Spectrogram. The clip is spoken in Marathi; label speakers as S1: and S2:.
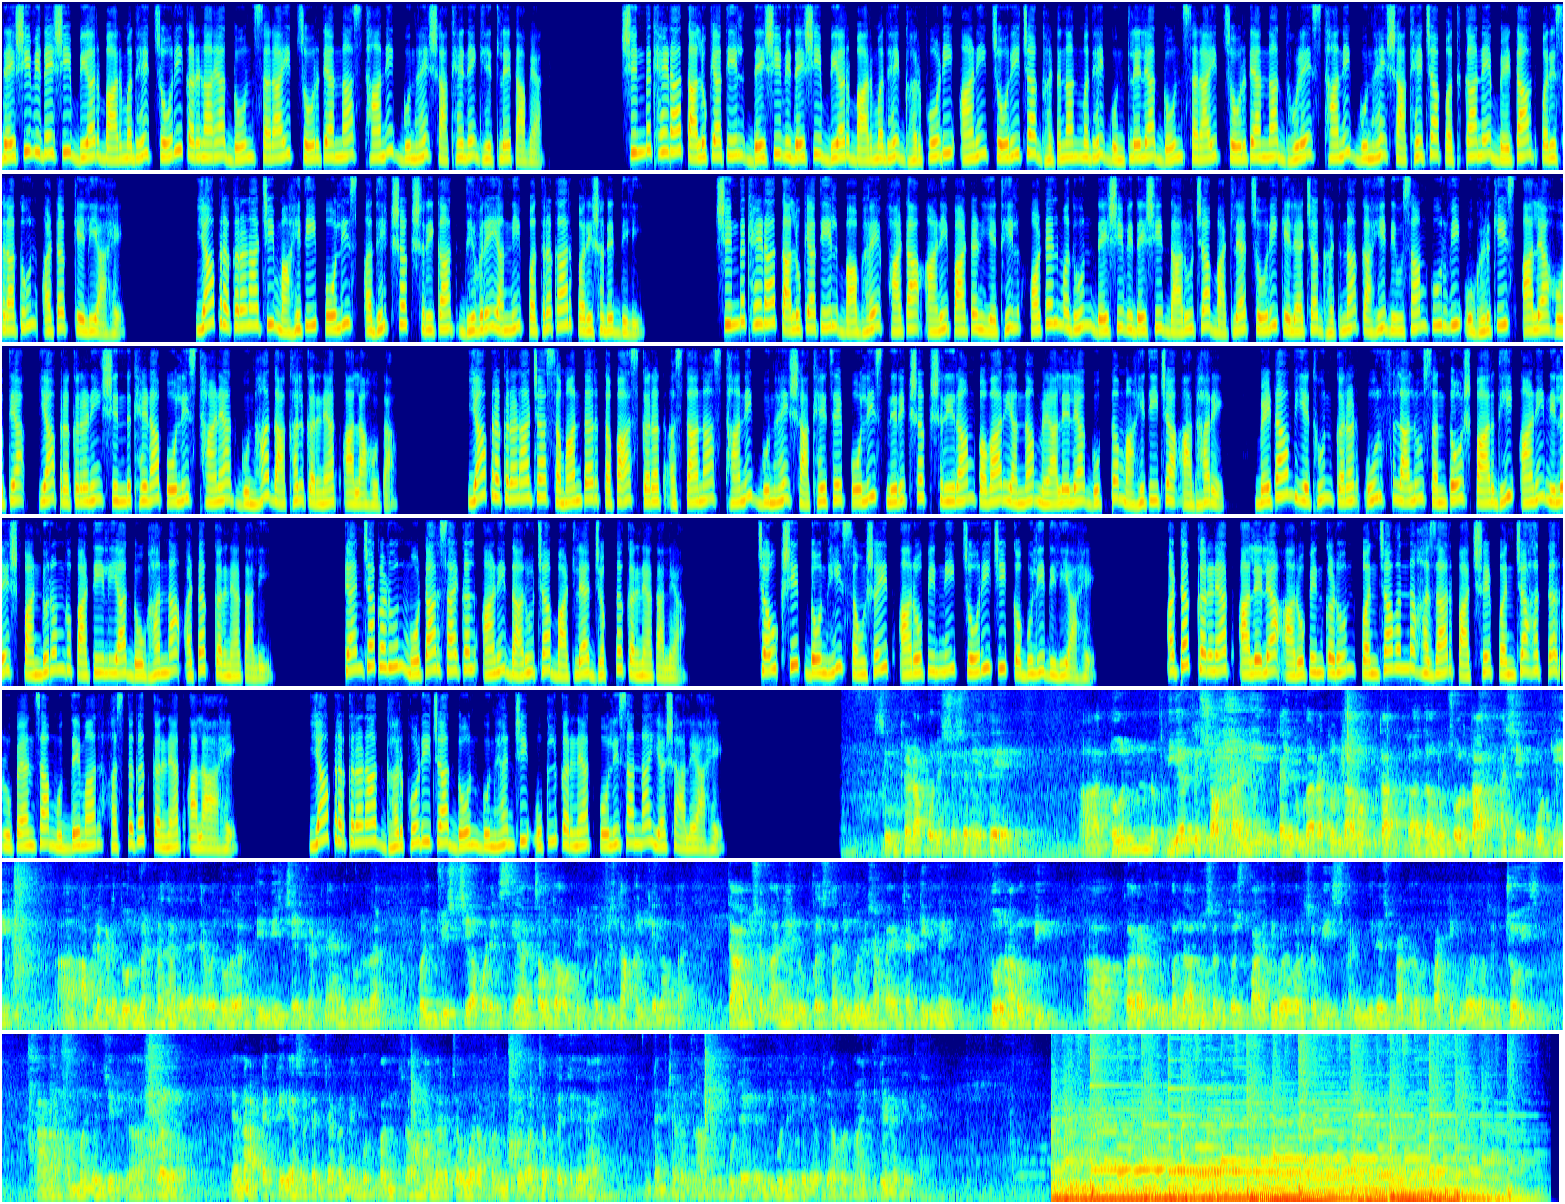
S1: देशी विदेशी बिअर बारमध्ये चोरी करणाऱ्या दोन सराई चोरट्यांना स्थानिक गुन्हे शाखेने घेतले ताब्यात. शिंदखेडा तालुक्यातील देशी विदेशी बिअर बारमध्ये घरफोडी आणि चोरीच्या घटनांमध्ये गुंतलेल्या दोन सराई चोरट्यांना धुळे स्थानिक गुन्हे शाखेच्या पथकाने बेटाव परिसरातून अटक केली आहे. या प्रकरणाची माहिती पोलीस अधीक्षक श्रीकांत धिवरे यांनी पत्रकार परिषदेत दिली. शिंदखेडा तालुक्यातील बाभळे फाटा आणि पाटण येथील हॉटेलमधून देशी विदेशी दारूच्या बाटल्या चोरी केल्याच्या घटना काही दिवसांपूर्वी उघडकीस आल्या होत्या. या प्रकरणी शिंदखेडा पोलीस ठाण्यात गुन्हा दाखल करण्यात आला होता. या प्रकरणाच्या समांतर तपास करत असताना स्थानिक गुन्हे शाखेचे पोलीस निरीक्षक श्रीराम पवार यांना मिळालेल्या गुप्त माहितीच्या आधारे बेटाव येथून करण उर्फ लालू संतोष पारधी आणि निलेश पांडुरंग पाटील या दोघांना अटक करण्यात आली. त्यांच्याकडून मोटारसायकल आणि दारूच्या बाटल्या जप्त करण्यात आल्या. चौकशीत दोन्ही संशयित आरोपींनी चोरीची कबुली दिली आहे. अटक करण्यात आलेल्या आरोपींकडून पंचावन्न हजार पाचशे पंचाहत्तर रुपयांचा मुद्देमाल हस्तगत करण्यात आला आहे. या प्रकरणात घरफोडीच्या दोन गुन्ह्यांची उकल करण्यात पोलिसांना यश आले आहे.
S2: सिंदखेडा पोलीस स्टेशन येथे दोन बियरचे शॉप्स आणि काही दुकानातून दारू दारू चोरतात अशी एक मोठी आपल्याकडे दोन घटना झालेल्या आहेत. त्यामुळे दोन हजार तेवीसची एक घटना आहे आणि दोन हजार पंचवीसची आपण एक सी आर चौदा ऑब्लिक पंचवीस दाखल केला होता. त्या अनुषंगाने लोकल स्थानिक गुन्हे शाखा यांच्या टीमने दोन आरोपी करण उर्फ लालू संतोष पारधी वय वर्ष वीस आणि निलेश पांडुरंग पाटील वय वर्ष चोवीस ठाणा अंबनेर जिल्हा जळगाव यांना अटक केली असं त्यांच्याकडनं एकूण पंचावन्न हजाराच्या वर आपण मुद्देवाद जप्त केलेला आहे. त्यांच्याकडनं अजून कुठे त्यांनी गुन्हे केले होते याबाबत माहिती घेण्यात येत आहे.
